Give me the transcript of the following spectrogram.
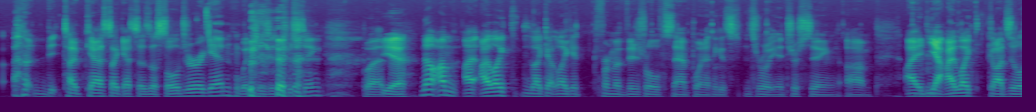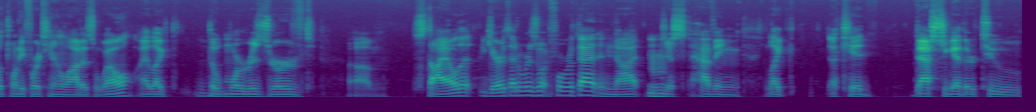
typecast, I guess, as a soldier again, which is interesting. but yeah, no, I'm I, I like like like it from a visual standpoint. I think it's it's really interesting. Um, I mm-hmm. yeah, I liked Godzilla 2014 a lot as well. I liked the more reserved um, style that Gareth Edwards went for with that, and not mm-hmm. just having like a kid bash together two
